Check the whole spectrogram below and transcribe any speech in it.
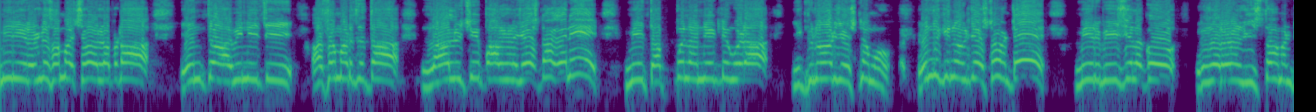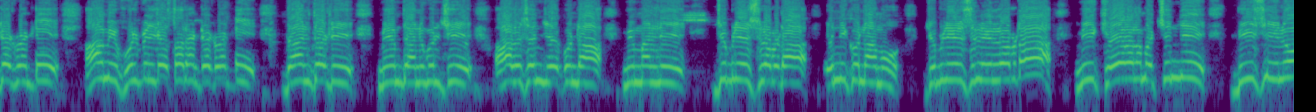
మీరు ఈ రెండు సంవత్సరాల లోపల ఎంతో అవినీతి అసమర్థత లాలుచి పాలన చేసినా కానీ మీ తప్పులన్నింటినీ కూడా ఇగ్నోర్ చేసినాము. ఎందుకు ఇగ్నోర్ చేసినాం అంటే మీరు బీసీలకు రిజర్వేషన్లు ఇస్తామంటేటువంటి హామీ ఫుల్ఫిల్ చేస్తారంటేటువంటి దానితోటి మేము దాని గురించి ఆలోచన చేయకుండా మిమ్మల్ని జుబ్లీస్ లోపల ఎన్నుకున్నాము. జుబ్లీస్ లోపల మీ కేవలం వచ్చింది బీసీలు.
